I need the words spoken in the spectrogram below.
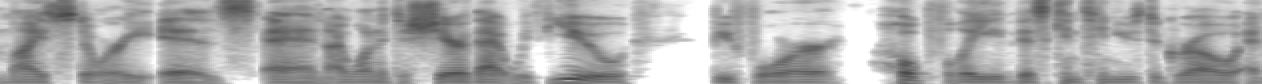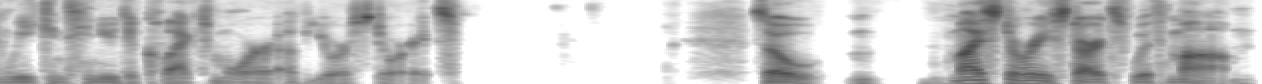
my story is. And I wanted to share that with you before hopefully this continues to grow and we continue to collect more of your stories. So, my story starts with mom.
